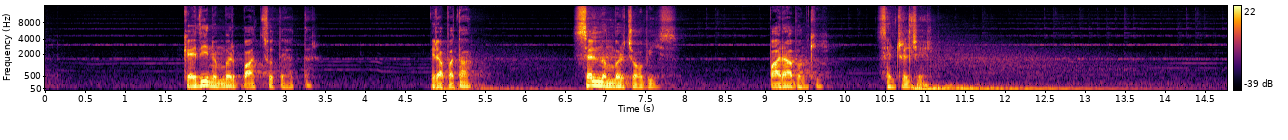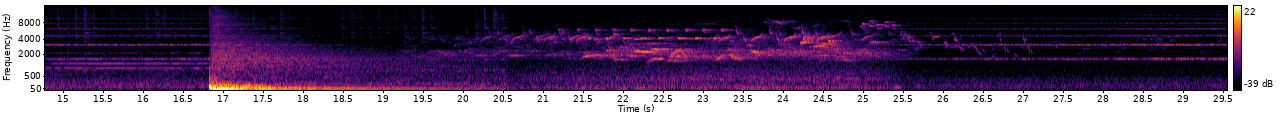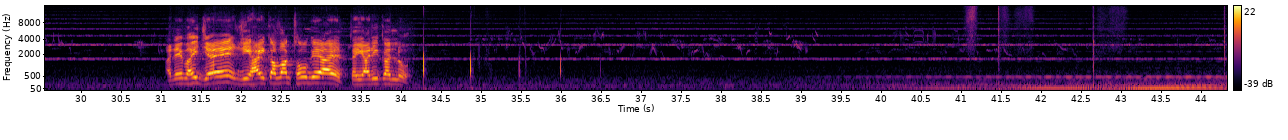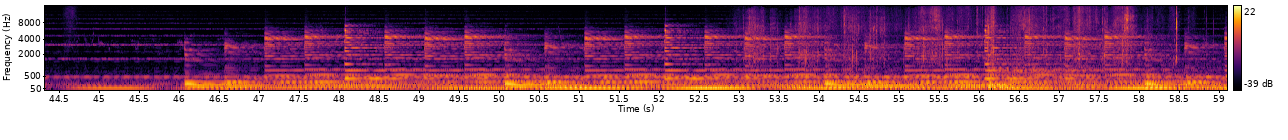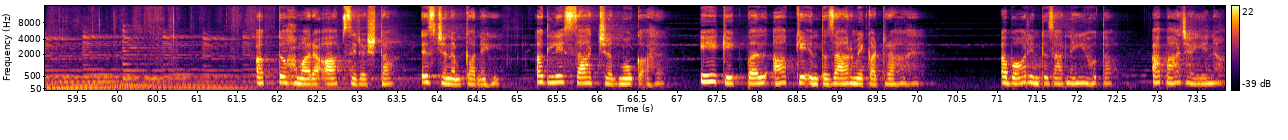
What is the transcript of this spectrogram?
कैदी नंबर पाँच सौ तिहत्तर। मेरा पता सेल नंबर चौबीस, पाराबंकी सेंट्रल जेल। भाई जय रिहाई का वक्त हो गया है तैयारी कर लो। अब तो हमारा आपसे रिश्ता इस जन्म का नहीं, अगले सात जन्मों का है। एक एक पल आपके इंतज़ार में कट रहा है। अब और इंतज़ार नहीं होता। आप आ जाइए ना।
